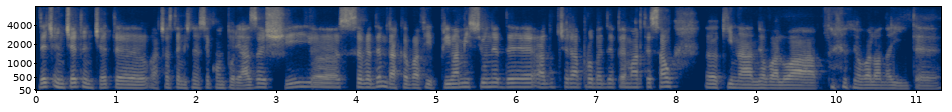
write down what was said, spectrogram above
Deci, încet, încet, uh, această misiune se conturează și uh, să vedem dacă va fi prima misiune de aducere a probe de pe Marte sau uh, China ne va lua, ne va lua înainte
